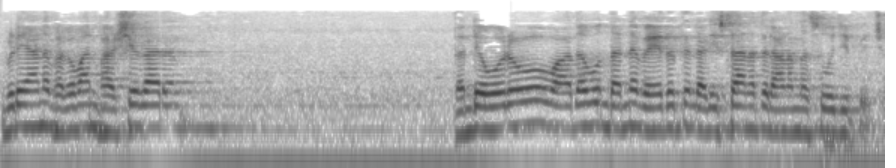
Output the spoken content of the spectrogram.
ഇവിടെയാണ് ഭഗവാൻ ഭാഷ്യകാരൻ തന്റെ ഓരോ വാദവും തന്നെ വേദത്തിന്റെ അടിസ്ഥാനത്തിലാണെന്ന് സൂചിപ്പിച്ചു.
